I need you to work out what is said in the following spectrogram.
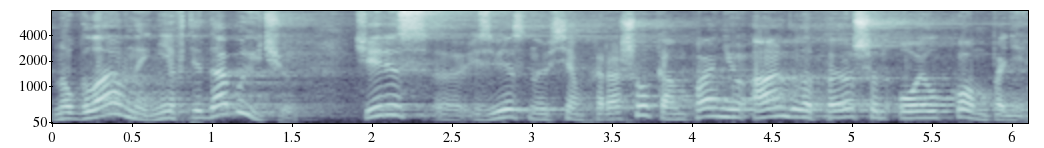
но главное – нефтедобычу – через э, известную всем хорошо компанию Anglo-Persian Oil Company,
